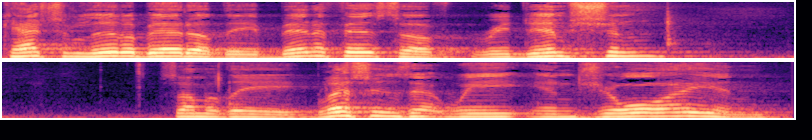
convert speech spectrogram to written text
Catch a little bit of the benefits of redemption, some of the blessings that we enjoy in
